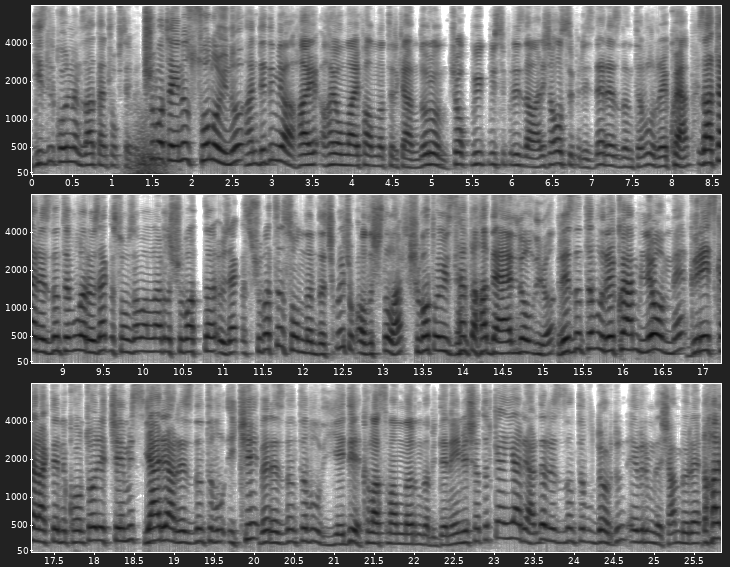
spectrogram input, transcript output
Gizlilik oyunlarını zaten çok severim. Şubat ayının son oyunu hani dedim ya High, on Life anlatırken durun çok büyük bir sürpriz de var. İşte o sürpriz de Resident Evil Requiem. Zaten Resident Evil'lar özellikle son zamanlarda Şubat'ta özellikle Şubat'ın sonlarında çıkmaya çok alıştılar. Şubat o yüzden daha değerli oluyor. Resident Evil Requiem Leon ve Grace karakterini kontrol edeceğimiz yer yer Resident Evil 2 ve Resident Evil 7 klasmanlarında bir deneyim yaşatırken yer yerde Resident Evil 4'ün evrimleşen böyle daha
